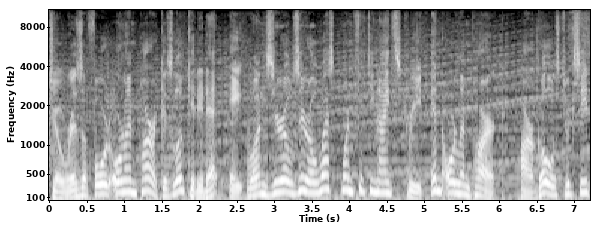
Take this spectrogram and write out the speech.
Joe Rizza Ford Orland Park is located at 8100 West 159th Street in Orland Park. Our goal is to exceed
